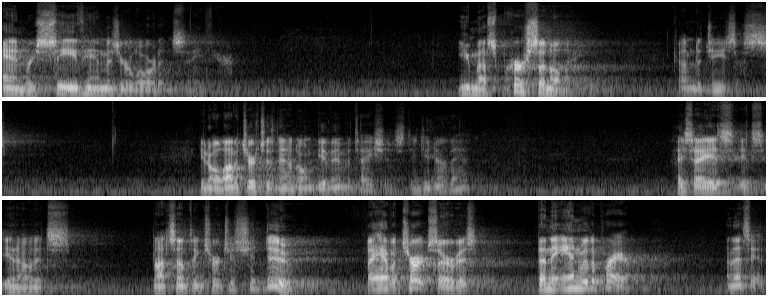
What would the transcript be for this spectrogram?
and receive Him as your Lord and Savior. You must personally come to Jesus. You know, a lot of churches now don't give invitations. Did you know that? They say it's, it's you know, it's not something churches should do. They have a church service, then they end with a prayer, and that's it.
